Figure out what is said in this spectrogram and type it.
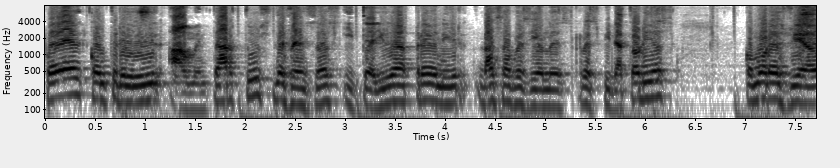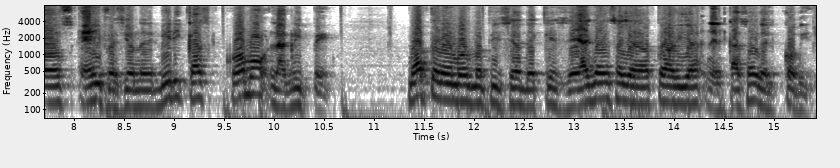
Puede contribuir a aumentar tus defensas y te ayuda a prevenir las afecciones respiratorias como resfriados e infecciones víricas como la gripe. No tenemos noticias de que se haya ensayado todavía en el caso del COVID.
